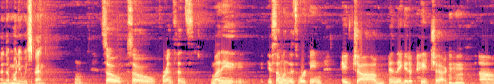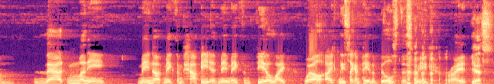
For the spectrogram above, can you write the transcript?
and the money we spend. Hmm. So, so for instance, money. If someone is working a job and they get a paycheck, mm-hmm. um, that money may not make them happy. It may make them feel like, well, I, at least I can pay the bills this week, right? Yes.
